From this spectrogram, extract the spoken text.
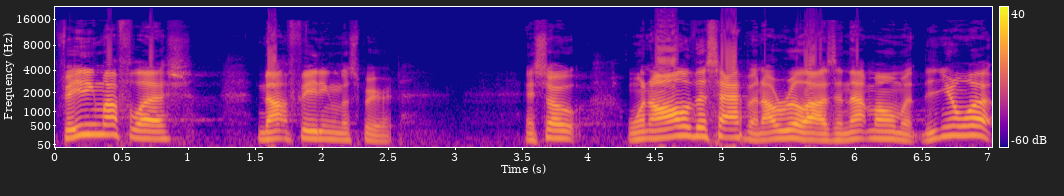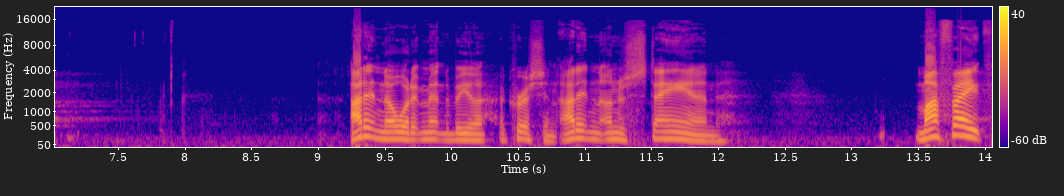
feeding my flesh, not feeding the spirit. And so when all of this happened, I realized in that moment you know what? I didn't know what it meant to be a, a Christian. I didn't understand. My faith,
